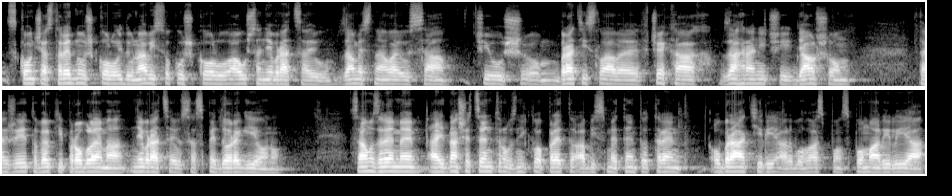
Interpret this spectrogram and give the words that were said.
Skončia strednú školu, idú na vysokú školu a už sa nevracajú. Zamestnávajú sa či už v Bratislave, v Čechách, v zahraničí, ďalšom. Takže je to veľký problém a nevracajú sa späť do regiónu. Samozrejme, aj naše centrum vzniklo preto, aby sme tento trend obrátili alebo ho aspoň spomalili a,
